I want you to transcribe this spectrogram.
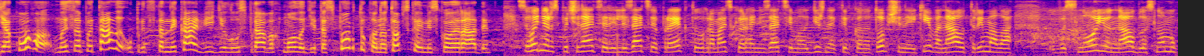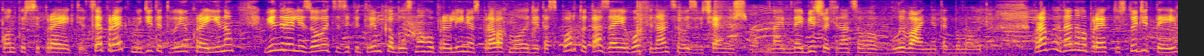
якого ми запитали у представника відділу у справах молоді та спорту Конотопської міської ради. Сьогодні розпочинається реалізація проєкту громадської організації Молодіжний актив Конотопщини, який вона отримала весною на обласному конкурсі проєктів. Це проєкт Ми діти твою країну. Він реалізовується за підтримки обласного управління у справах молоді та спорту та за його фінансове, звичайно ж, найбільшого фінансового вливання, так би мовити. В рамках даного проєкту 100 дітей,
